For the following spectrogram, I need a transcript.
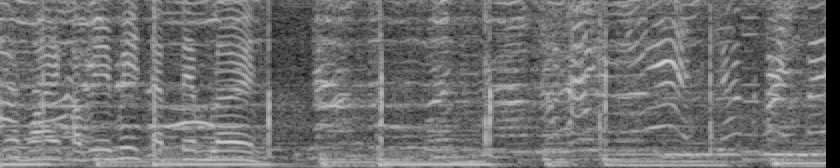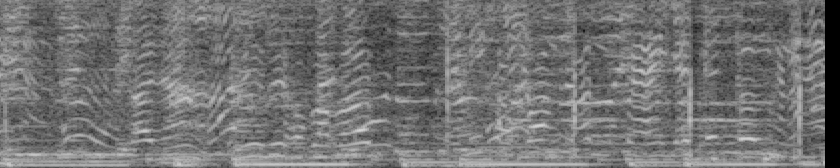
แม่พ่อยกับมีมี่จัดเต็มเลย นี่นี่เขาฟังกันนี่เขาฟังกันแต่อย่าเป็นเบิ่งขนา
